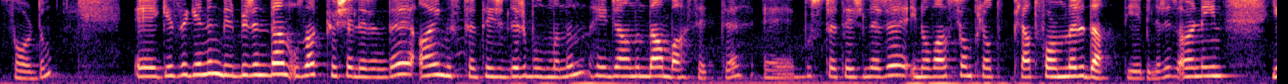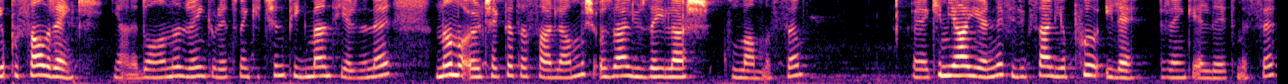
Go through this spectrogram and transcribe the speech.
sordum. E, gezegenin birbirinden uzak köşelerinde aynı stratejileri bulmanın heyecanından bahsetti. E, bu stratejilere inovasyon platformları da diyebiliriz. Örneğin yapısal renk yani doğanın renk üretmek için pigment yerine nano ölçekte tasarlanmış özel yüzeyler kullanması. E, kimya yerine fiziksel yapı ile renk elde etmesi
